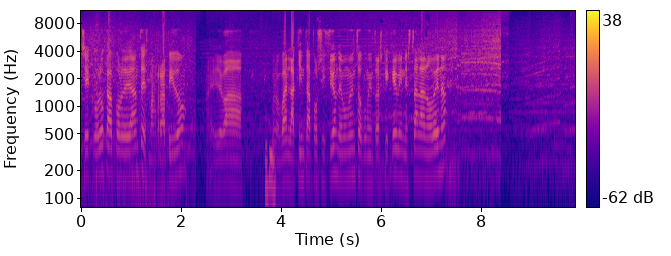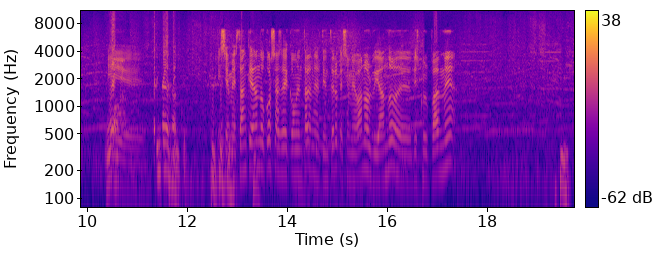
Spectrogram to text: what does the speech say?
se coloca por delante, es más rápido. Lleva, bueno, va en la quinta posición de momento, mientras que Kevin está en la novena. y, interesante. Y se me están quedando cosas de comentar en el tintero que se me van olvidando. Eh, disculpadme.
